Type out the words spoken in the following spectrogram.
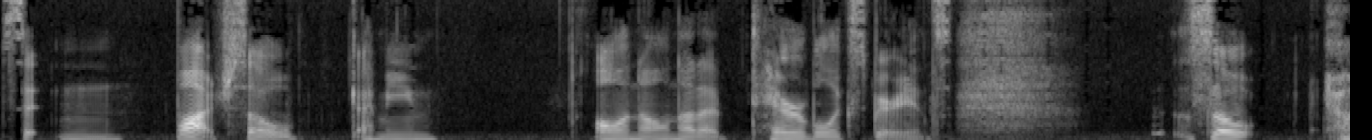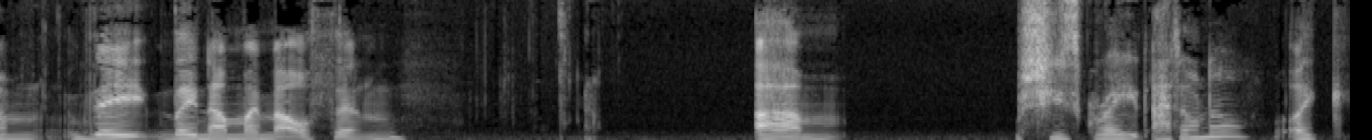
sit and watch. So, I mean, all in all, not a terrible experience. So, um, they they numb my mouth and um, she's great. I don't know, like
